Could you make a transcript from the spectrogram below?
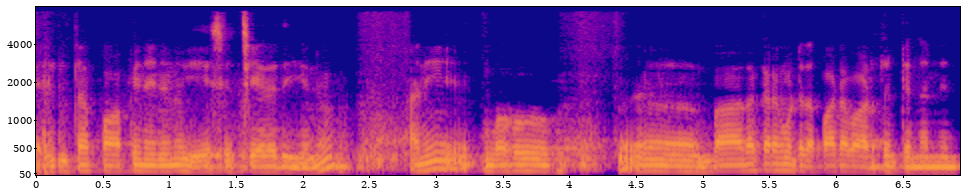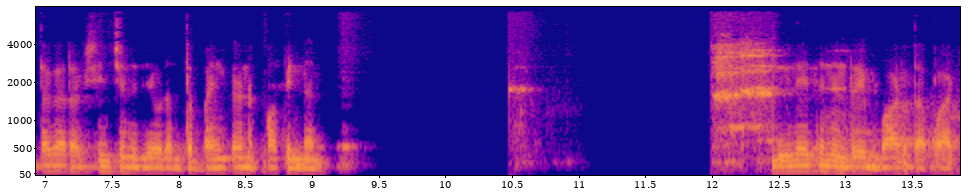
ఎంత పాపినైనాను ఏసు చేరదీయను అని బహు బాధాకరంగా ఉంటుంది ఆ పాట పాడుతుంటే. నన్ను ఎంతగా రక్షించిన దేవుడు అంత భయంకరమైన పాపిని నన్ను. వీలైతే నేను రేపు పాడతా పాట.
